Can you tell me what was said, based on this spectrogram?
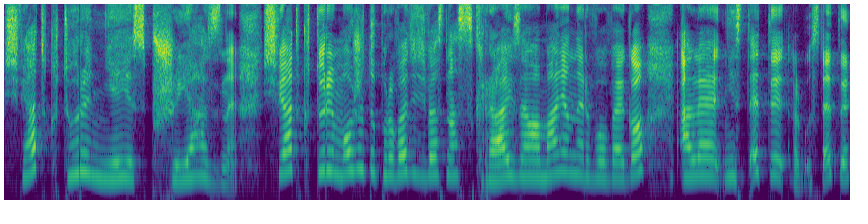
Świat, który nie jest przyjazny. Świat, który może doprowadzić Was na skraj załamania nerwowego, ale niestety, albo stety,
